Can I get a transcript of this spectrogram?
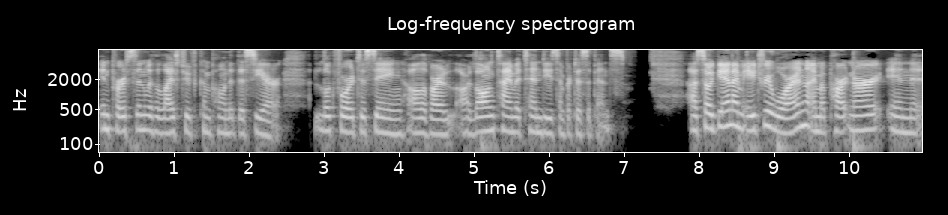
in person with a live stream component this year. Look forward to seeing all of our, our longtime attendees and participants. Uh, so again, I'm Adria Warren. I'm a partner in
